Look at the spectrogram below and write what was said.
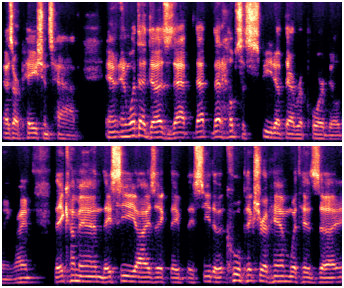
as our patients have. And, and what that does is that that that helps us speed up that rapport building, right? They come in, they see Isaac, they they see the cool picture of him with his uh,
